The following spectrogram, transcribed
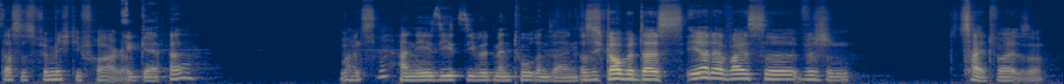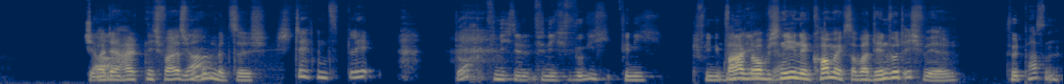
Das ist für mich die Frage. Agatha? Meinst du? Ah, nee, sie, sie wird Mentorin sein. Also ich glaube, da ist eher der weiße Vision. Zeitweise. Weil der halt nicht weiß, Ja. wohin mit sich. Steffens Blick. Doch, finde ich, finde ich wirklich, finde ich, finde ich War, glaube ich, nie in den Comics, aber den würde ich wählen. Wird passen.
